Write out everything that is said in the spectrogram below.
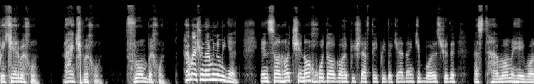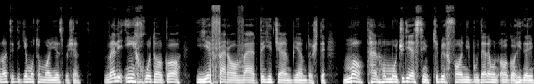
بکر بخون رنگ بخون فروم بخون. همشون همینو میگن. انسان ها چنان خداگاه پیشرفته پیدا کردن که باعث شده از تمام حیوانات دیگه متمایز بشن. ولی این خداگاه یه فراورده جنبی هم داشته. ما تنها موجودی هستیم که به فانی بودنمون آگاهی داریم.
